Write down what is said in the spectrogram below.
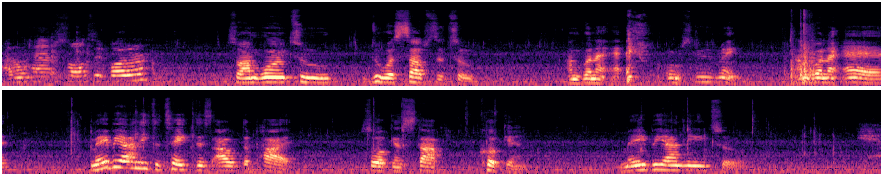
I don't have salted butter. So I'm going to do a substitute. I'm going to add, oh, excuse me. I'm going to add, maybe I need to take this out the pot so it can stop cooking. Maybe I need to. Yeah.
